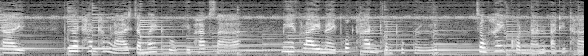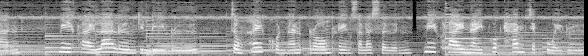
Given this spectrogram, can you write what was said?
ใช่ เพื่อท่านทั้งหลายจะไม่ถูกพิพากษา มีใครในพวกท่านทนทุกข์หรือ จงให้คนนั้นอธิษฐาน มีใครล่าเริงยินดีหรือ จงให้คนนั้นร้องเพลงสรรเสริญ มีใครในพวกท่านเจ็บป่วยหรือ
